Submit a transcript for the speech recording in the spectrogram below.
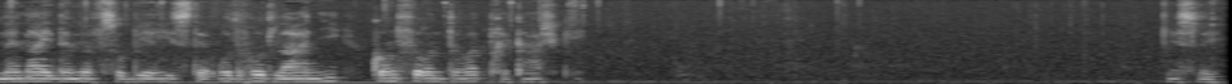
nenajdeme v sobě jisté odhodlání konfrontovat překážky. Jestli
